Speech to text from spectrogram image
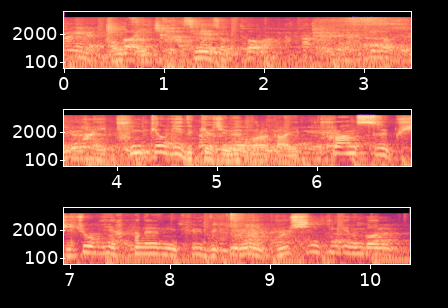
뭔가 이 자세에서부터 아, 이 품격이 느껴지는 뭐랄까 이 프랑스 귀족이 하는 그 느낌이 물씬 풍기는 건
